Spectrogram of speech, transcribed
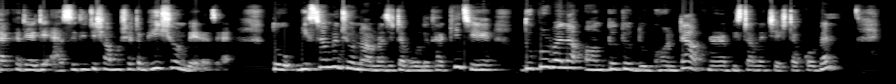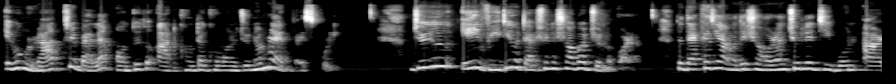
দেখা যায় যে অ্যাসিডিটি সমস্যাটা ভীষণ বেড়ে যায়। তো বিশ্রামের জন্য আমরা যেটা বলে থাকি যে, দুপুরবেলা অন্তত দু ঘণ্টা আপনারা বিশ্রামের চেষ্টা করবেন এবং রাত্রেবেলা অন্তত আট ঘণ্টা ঘুমানোর জন্য আমরা অ্যাডভাইস করি। যদিও এই ভিডিওটা আসলে সবার জন্য করা। তো দেখা যায় আমাদের শহরাঞ্চলের জীবন আর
